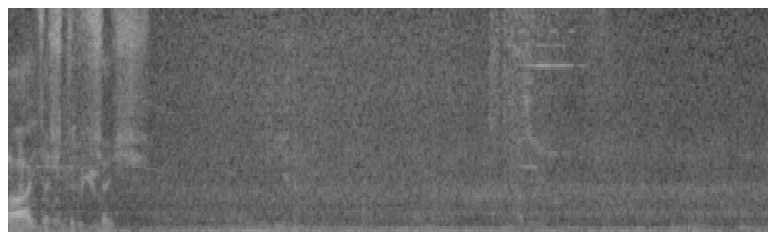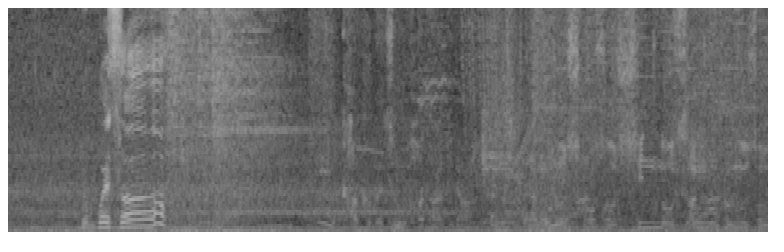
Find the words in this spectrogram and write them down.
あいじゃあ知ってるしゃいし。よっばいさの真の三国無双よ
